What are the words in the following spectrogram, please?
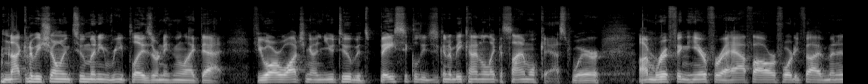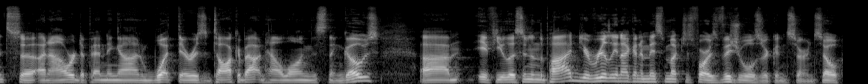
I'm not going to be showing too many replays or anything like that. If you are watching on YouTube, it's basically just going to be kind of like a simulcast where I'm riffing here for a half hour, 45 minutes, uh, an hour, depending on what there is to talk about and how long this thing goes. Um, if you listen in the pod, you're really not going to miss much as far as visuals are concerned. So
